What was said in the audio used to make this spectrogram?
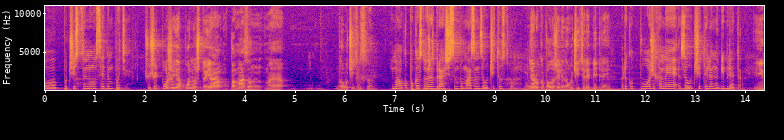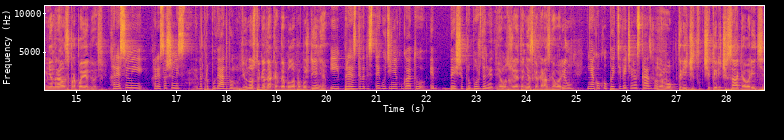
а, почистено седем пъти. Чуть-чуть позже я понял, что я помазан э, на учительство. И малко по-късно разбрах, че съм помазан за учителство. Меня рукоположили на учителя Библии, Ръкоположиха ме за учителя на Библията. и мне нравилось проповедовать. Хареса ми, да проповядвам. В 90-х годах, когда было пробуждение, И през 90-те години, когато е, беше пробуждането, я вот уже это несколько раз говорил, няколко пъти вече разказвах, я мог 3-4 часа говорить,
